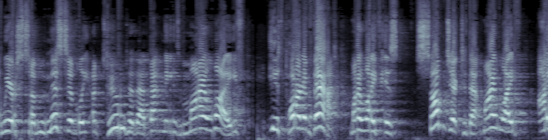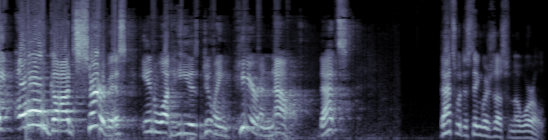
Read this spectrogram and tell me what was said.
And we are submissively attuned to that. That means my life is part of that. My life is subject to that. My life, I owe God's service in what He is doing here and now. That's, that's what distinguishes us from the world.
